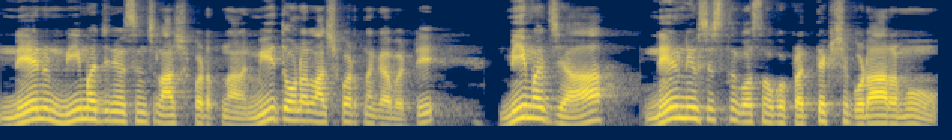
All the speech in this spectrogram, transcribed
నేను మీ మధ్య నివసించాలని ఆశపడుతున్నాను. మీతో ఉండాలని ఆశపడుతున్నాను కాబట్టి మీ మధ్య నేను నివసిస్తున్న కోసం ఒక ప్రత్యక్ష గుడారము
